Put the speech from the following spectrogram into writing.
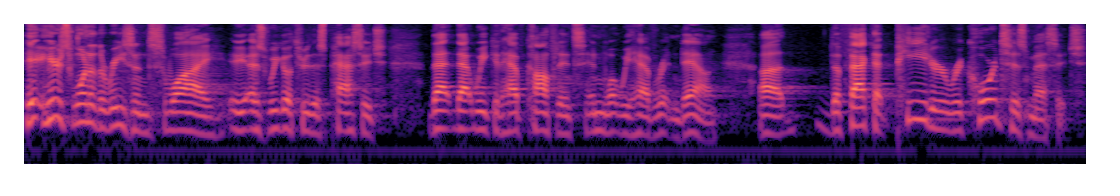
here's one of the reasons why, as we go through this passage, that, that we could have confidence in what we have written down. Uh, the fact that Peter records his message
